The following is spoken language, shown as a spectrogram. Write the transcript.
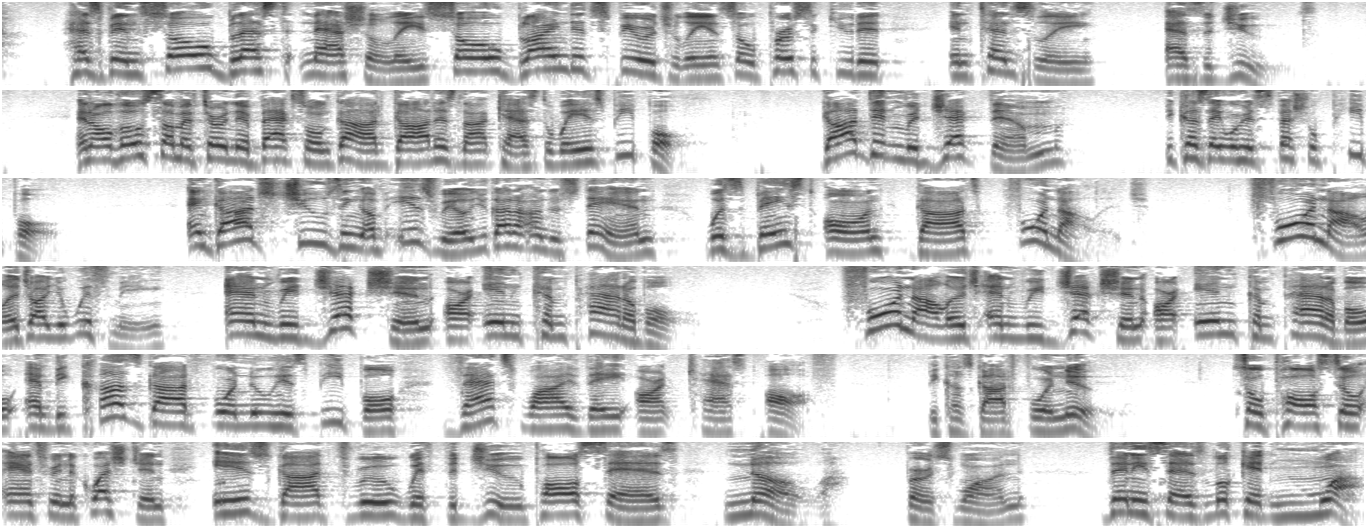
has been so blessed nationally, so blinded spiritually, and so persecuted intensely as the Jews. And although some have turned their backs on God, God has not cast away his people. God didn't reject them because they were his special people. And God's choosing of Israel, you got to understand, was based on God's foreknowledge. Foreknowledge, are you with me? And rejection are incompatible. Foreknowledge and rejection are incompatible, and because God foreknew his people, that's why they aren't cast off, because God foreknew. So Paul's still answering the question is God through with the Jew? Paul says, no, verse 1. Then he says, look at moi.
